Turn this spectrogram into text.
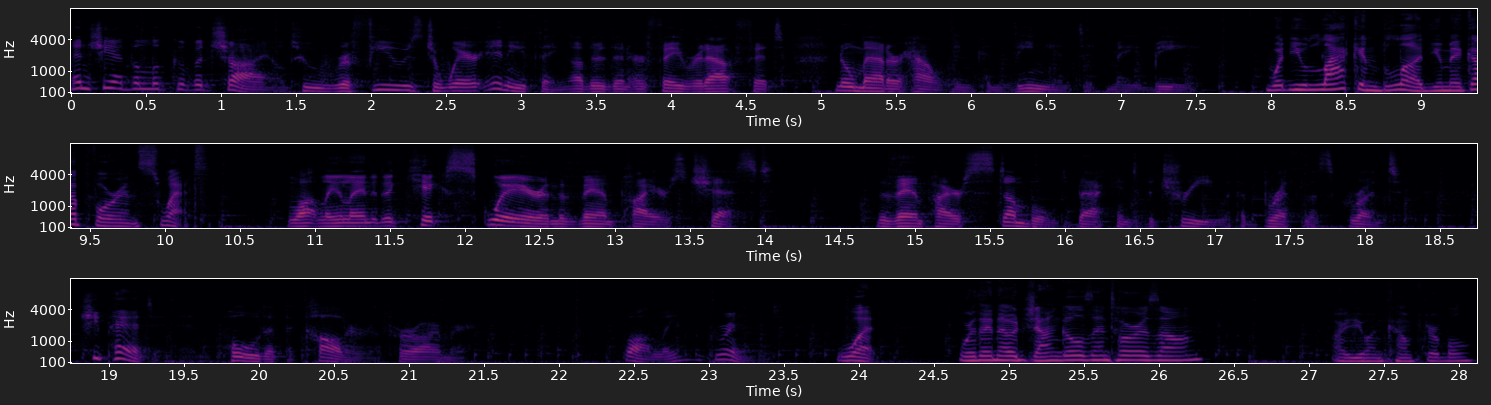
and she had the look of a child who refused to wear anything other than her favorite outfit, no matter how inconvenient it may be. What you lack in blood, you make up for in sweat. Huatli landed a kick square in the vampire's chest. The vampire stumbled back into the tree with a breathless grunt. She panted and pulled at the collar of her armor. Huatli grinned. What? Were there no jungles in Torrezon? Are you uncomfortable?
